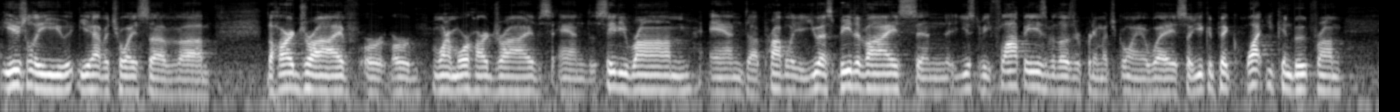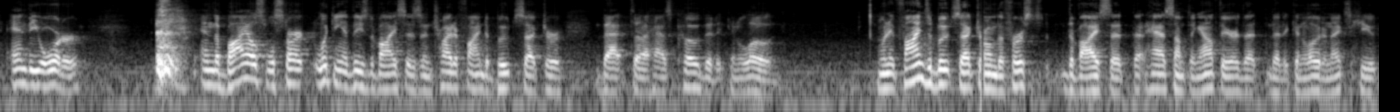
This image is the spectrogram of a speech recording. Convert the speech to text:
usually you, you have a choice of uh, the hard drive or, or, one or more hard drives and the CD-ROM and uh, probably a USB device and it used to be floppies but those are pretty much going away so you can pick what you can boot from and the order and the BIOS will start looking at these devices and try to find a boot sector that uh, has code that it can load. When it finds a boot sector on the first device that, that has something out there that, that it can load and execute,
